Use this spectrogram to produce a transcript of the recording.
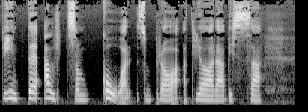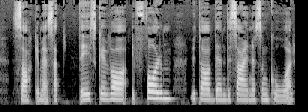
Det är inte allt som går så bra att göra vissa saker med så att det ska vara i form utav den designen som går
